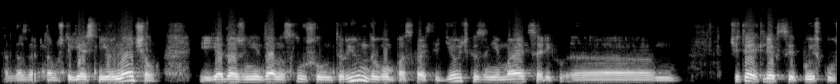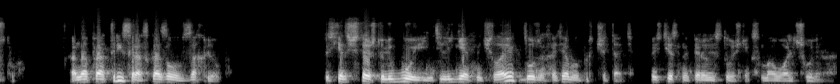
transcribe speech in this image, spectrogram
Однозначно, потому что я с нее начал, и я даже недавно слушал интервью на другом подкасте, девочка занимается, э, читает лекции по искусству. Она про Трис рассказывала в захлеб. То есть я считаю, что любой интеллигентный человек должен хотя бы прочитать. Ну, естественно, первый источник самого Альтшулера.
